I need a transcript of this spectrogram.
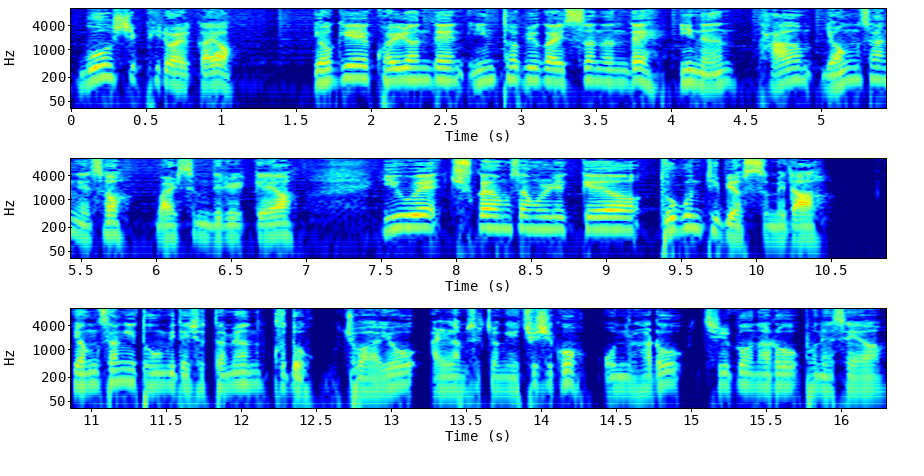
무엇이 필요할까요? 여기에 관련된 인터뷰가 있었는데 이는 다음 영상에서 말씀드릴게요. 이후에 추가 영상 올릴게요. 도군TV였습니다. 영상이 도움이 되셨다면 구독, 좋아요, 알람 설정해 주시고 오늘 하루 즐거운 하루 보내세요.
